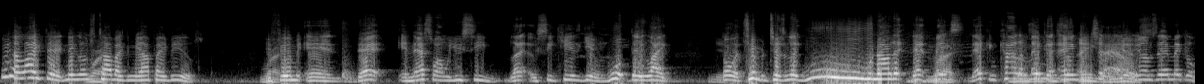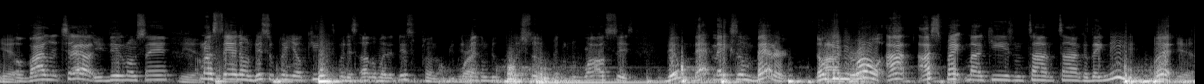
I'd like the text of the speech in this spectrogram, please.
We don't like that, nigga. Don't you Right. talk back to me. I pay bills. You Right. feel me? And that and that's why when you see black see kids getting whooped, they like Yeah. throw a temper tantrum like woo and all that. That makes Right. that can kind of make an angry angry, child. You know what I'm saying? Make a, Yeah. a violent child. You dig what I'm saying? Yeah. I'm not saying don't discipline your kids, but it's other way to discipline them. You can Right. make them do push ups, make them do wall sits. Them, that makes them better. Don't I get me agree. wrong. I, I spank my kids from time to time because they need it. But Yeah.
